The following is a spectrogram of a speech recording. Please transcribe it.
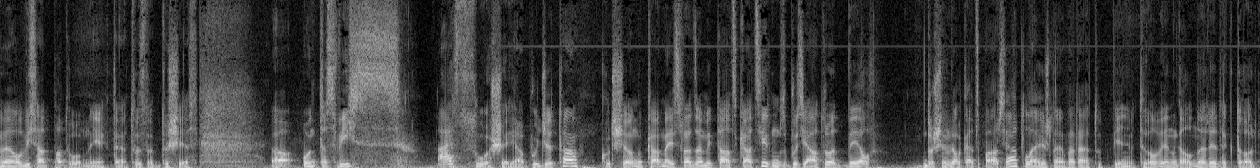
vēl visādi padomnieki uzvedušies. Un tas viss esošajā budžetā, kurš jau, nu, kā mēs redzam, ir tāds, kāds ir. Mums būs jāatrod vēl Droši vien vēl kāds pāris jāatlaiž, lai varētu pieņemt vēl vienu galveno redaktoru.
